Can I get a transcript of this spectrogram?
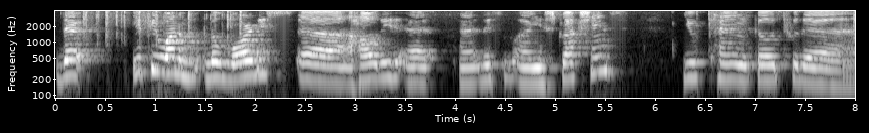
there, if you want to know more this uh, how this uh, uh this uh, instructions, you can go to the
